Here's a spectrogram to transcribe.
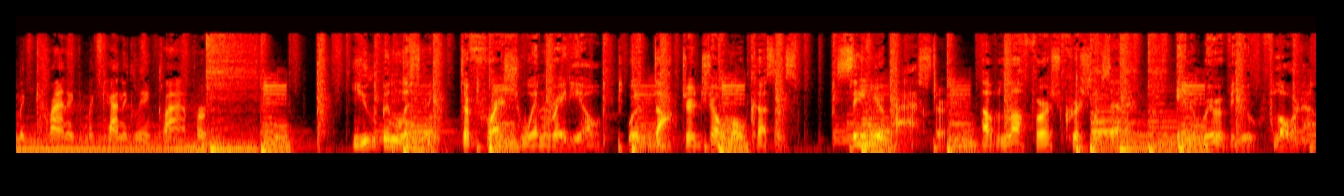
mechanic, mechanically inclined person. You've been listening to Fresh Wind Radio with Dr. Jomo Cousins, Senior Pastor of Love First Christian Center in Riverview, Florida.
